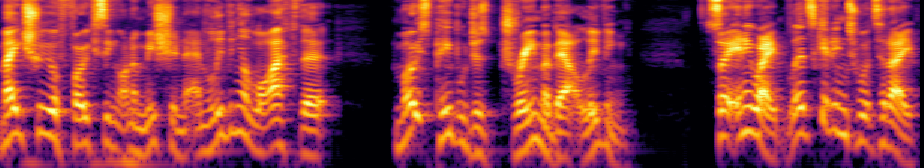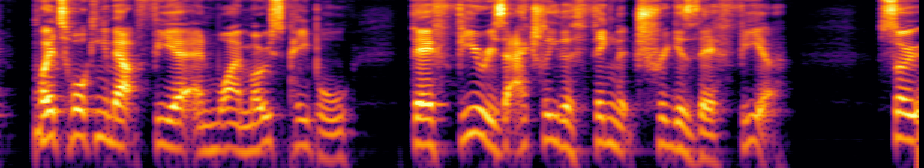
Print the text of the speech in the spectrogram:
make sure you're focusing on a mission and living a life that most people just dream about living. So, anyway, let's get into it today. We're talking about fear and why most people, their fear is actually the thing that triggers their fear. So,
